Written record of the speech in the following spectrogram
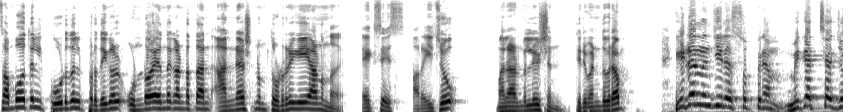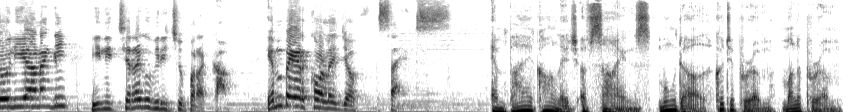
സംഭവത്തിൽ കൂടുതൽ പ്രതികൾ ഉണ്ടോ എന്ന് കണ്ടെത്താൻ അന്വേഷണം തുടരുകയാണെന്ന് എക്സൈസ് അറിയിച്ചു. മലയാളം ടെലിവിഷൻ തിരുവനന്തപുരം. ഇടനെഞ്ചിലെ സ്വപ്നം മികച്ച ജോലിയാണെങ്കിൽ ഇനി ചിറകു വിരിച്ചു പറക്കാം. Empire college of science. Empire College of Science, Moondal, Kuttipuram, Malappuram.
